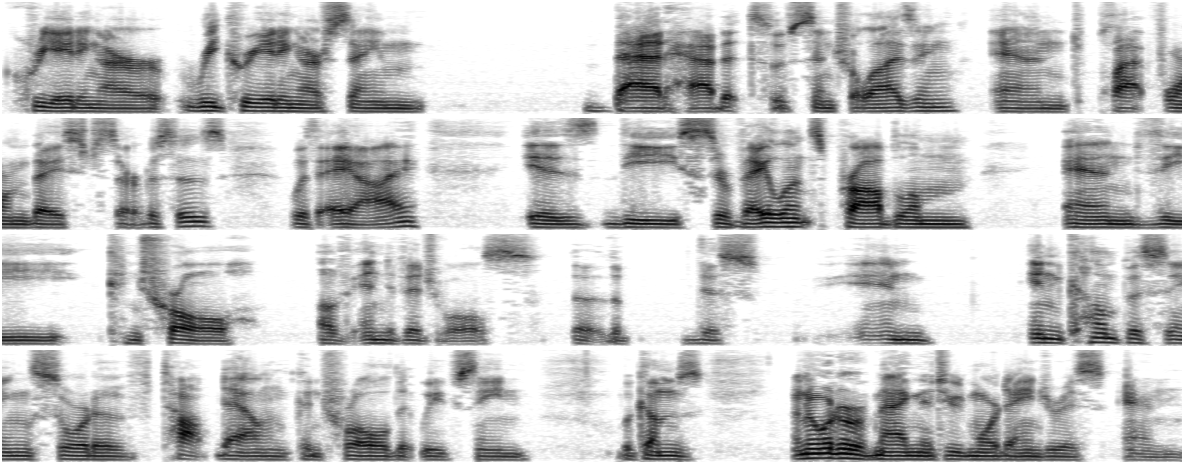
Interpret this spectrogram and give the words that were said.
creating our recreating our same bad habits of centralizing and platform based services with AI is the surveillance problem and the control of individuals. The, the this in, encompassing sort of top down control that we've seen becomes an order of magnitude more dangerous and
